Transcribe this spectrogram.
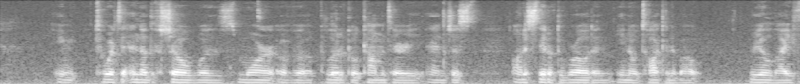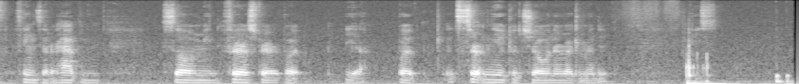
in, towards the end of the show was more of a political commentary and just on the state of the world and you know talking about real life things that are happening. So I mean, fair is fair, but yeah, but it's certainly a good show and I recommend it.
